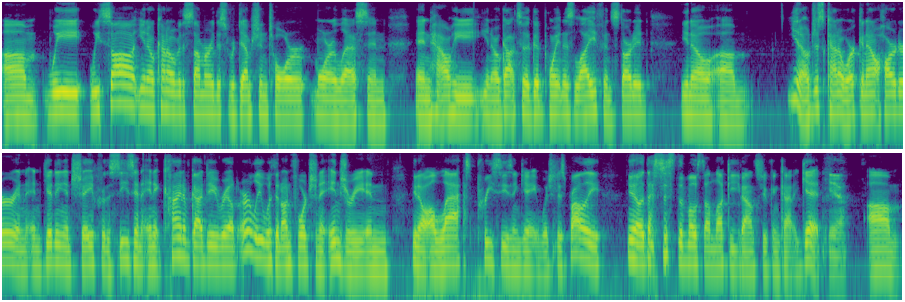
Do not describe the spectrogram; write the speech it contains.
Um, we we saw you know kind of over the summer this redemption tour more or less, and and how he you know got to a good point in his life and started you know um, you know, just kind of working out harder and, and getting in shape for the season. And it kind of got derailed early with an unfortunate injury in, you know, a last preseason game, which is probably, you know, that's just the most unlucky bounce you can kind of get. Yeah. Um,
